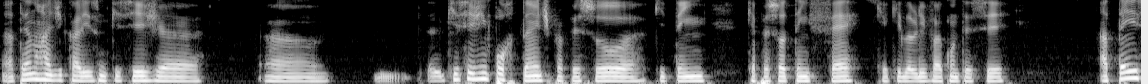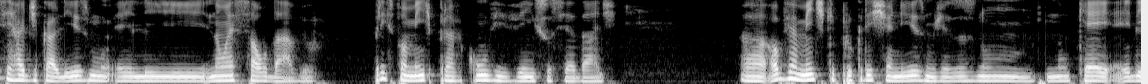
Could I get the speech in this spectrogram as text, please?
até no radicalismo que seja uh, que seja importante para a pessoa, que tem que a pessoa tem fé que aquilo ali vai acontecer. Até esse radicalismo ele não é saudável, principalmente para conviver em sociedade. Uh, obviamente que para o cristianismo Jesus não, não quer, ele,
